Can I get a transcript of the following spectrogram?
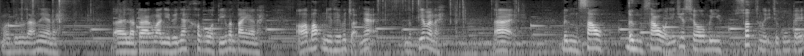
một cái túi dán như này này. Đây lật ra các bạn nhìn thấy nhá không có một tí vân tay này này. Đó bóc như thế mới chuẩn nhá. Lật tiếp này này. Đây đừng sau đừng sau của những chiếc Xiaomi xuất sang thị trường quốc tế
